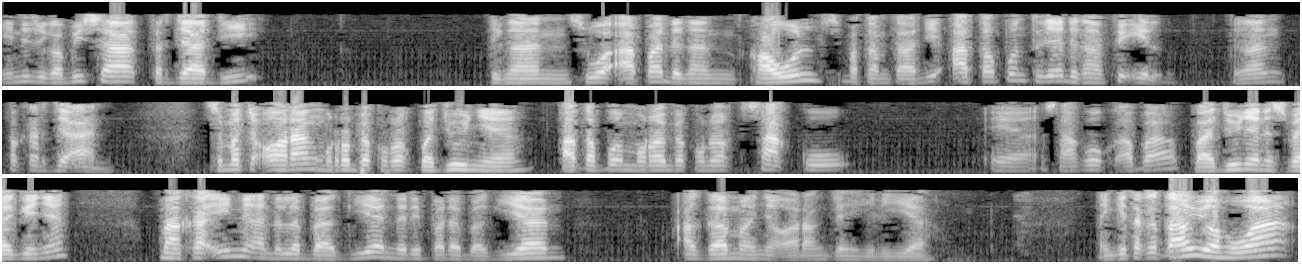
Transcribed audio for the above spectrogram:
ini juga bisa terjadi dengan suara apa dengan kaul semacam tadi ataupun terjadi dengan fiil, dengan pekerjaan. Semacam orang merobek-robek bajunya ataupun merobek-robek saku ya, saku apa? bajunya dan sebagainya, maka ini adalah bagian daripada bagian agamanya orang jahiliyah. Dan kita ketahui bahwa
